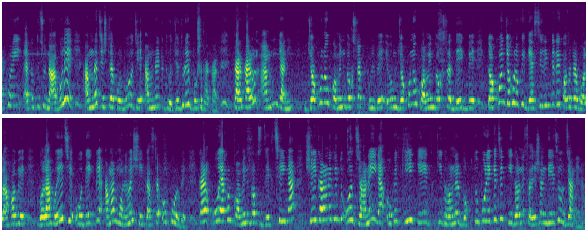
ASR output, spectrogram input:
এখনই এত কিছু না বলে আমরা চেষ্টা করব যে আমরা একটু ধৈর্য ধরে বসে থাকার। তার কারণ আমি জানি, যখন ও কমেন্ট বক্সটা খুলবে এবং যখন ও কমেন্ট বক্সটা দেখবে, তখন যখন ওকে গ্যাস সিলিন্ডারের কথাটা বলা হবে, বলা হয়েছে, ও দেখবে, আমার মনে হয় সেই কাজটা ও করবে। কারণ ও এখন কমেন্ট বক্স দেখছেই না, সেই কারণে কিন্তু ও জানেই না ওকে কি, কে, কি ধরনের বক্তব্য রেখেছে, কি ধরনের সাজেশন দিয়েছে, ও জানে না।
